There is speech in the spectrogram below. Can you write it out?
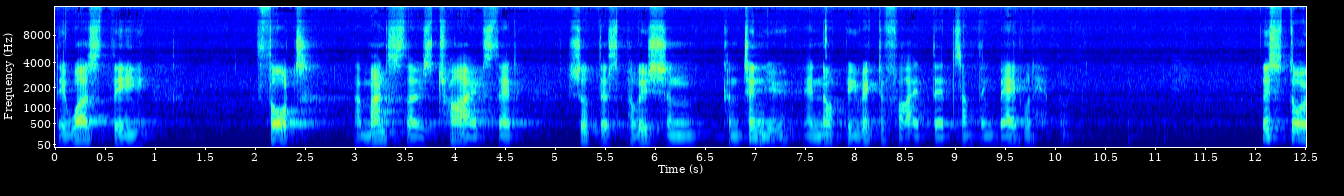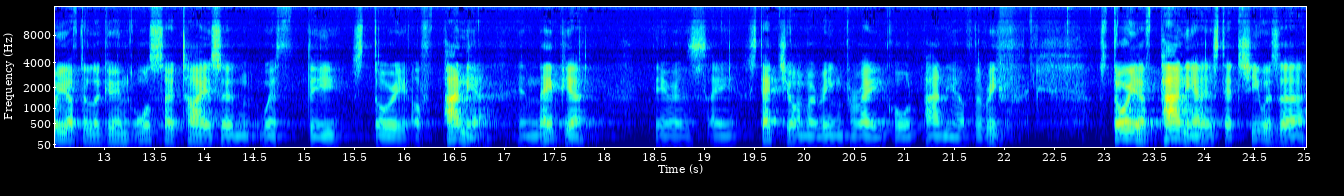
There was the thought amongst those tribes that should this pollution continue and not be rectified, that something bad would happen. This story of the lagoon also ties in with the story of Pania in Napier. There is a statue on Marine Parade called Pania of the Reef. The story of Pania is that she was a,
